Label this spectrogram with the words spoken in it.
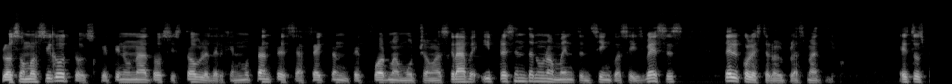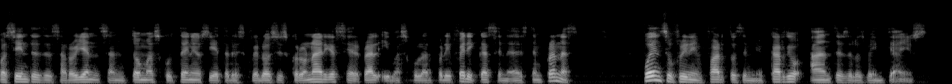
Los homocigotos, que tienen una dosis doble del gen mutante, se afectan de forma mucho más grave y presentan un aumento en 5 a 6 veces del colesterol plasmático. Estos pacientes desarrollan santomas cutáneos y heterosclerosis coronaria, cerebral y vascular periféricas en edades tempranas. Pueden sufrir infartos de miocardio antes de los 20 años.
